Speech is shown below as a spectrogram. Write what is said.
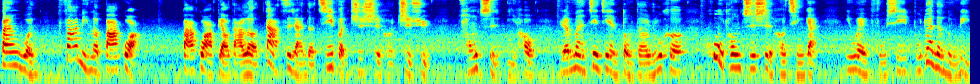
斑纹发明了八卦。八卦表达了大自然的基本知识和秩序。从此以后，人们渐渐懂得如何。互通知识和情感，因为伏羲不断的努力，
